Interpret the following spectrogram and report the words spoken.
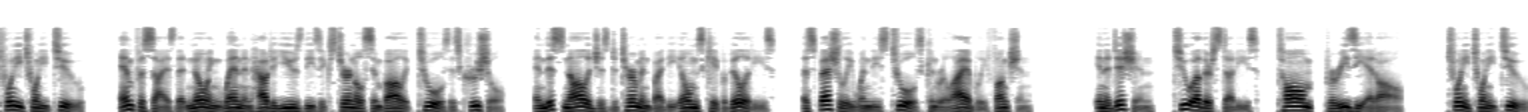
2022 emphasize that knowing when and how to use these external symbolic tools is crucial, and this knowledge is determined by the ILM's capabilities, especially when these tools can reliably function. In addition, two other studies, Talm, Parisi et al. 2022,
